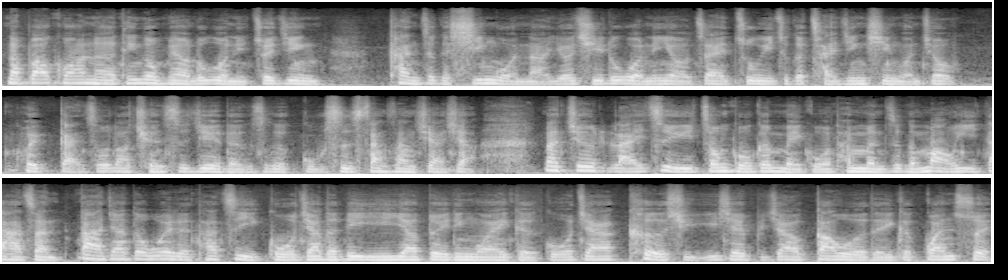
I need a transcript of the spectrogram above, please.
那包括呢，听众朋友，如果你最近看这个新闻啊，尤其如果你有在注意这个财经新闻，就会感受到全世界的这个股市上上下下，那就来自于中国跟美国他们这个贸易大战，大家都为了他自己国家的利益，要对另外一个国家克许一些比较高额的一个关税。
